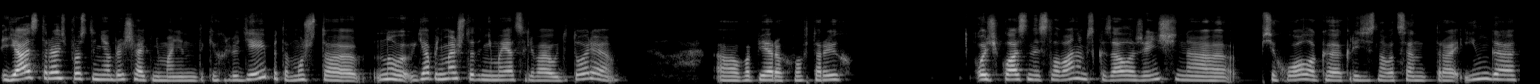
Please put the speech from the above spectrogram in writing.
я стараюсь просто не обращать внимания на таких людей, потому что, ну, я понимаю, что это не моя целевая аудитория. а, во-первых. Во-вторых, очень классные слова нам сказала женщина, психолог э, кризисного центра Инга,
